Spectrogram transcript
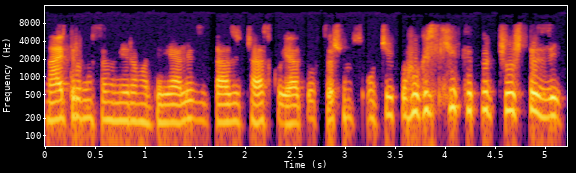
Най-трудно се намира материали за тази част, която всъщност учи български като чужд език.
